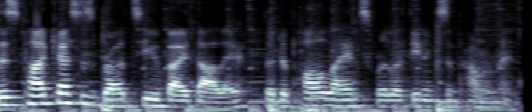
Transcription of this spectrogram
This podcast is brought to you by DALE, the DePaul Alliance for Latinx Empowerment.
